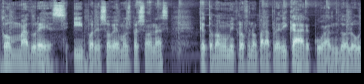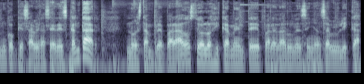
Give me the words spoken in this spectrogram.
con madurez y por eso vemos personas que toman un micrófono para predicar cuando lo único que saben hacer es cantar. No están preparados teológicamente para dar una enseñanza bíblica,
